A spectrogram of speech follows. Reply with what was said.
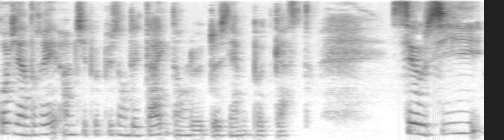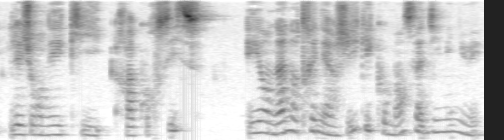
reviendrai un petit peu plus en détail dans le deuxième podcast. C'est aussi les journées qui raccourcissent et on a notre énergie qui commence à diminuer.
